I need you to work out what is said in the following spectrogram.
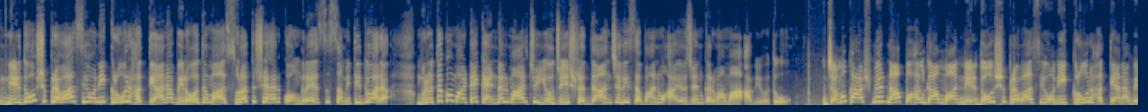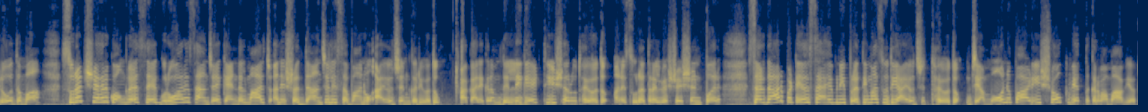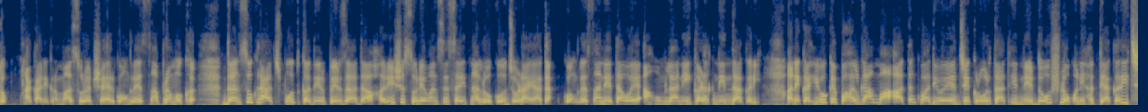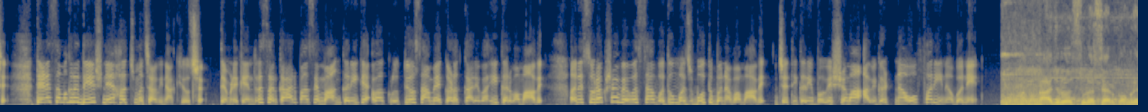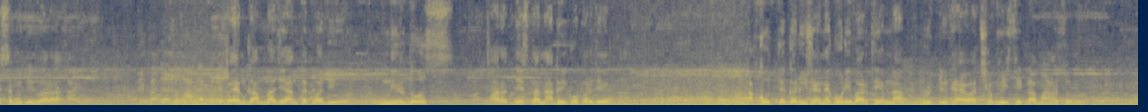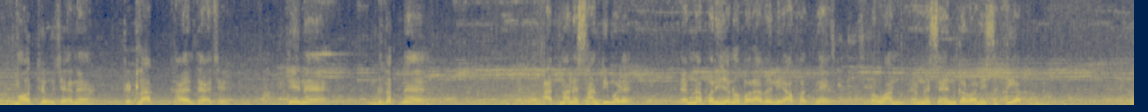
નિર્દોષ પ્રવાસીઓની ક્રૂર હત્યાના વિરોધમાં સુરત શહેર કોંગ્રેસ સમિતિ દ્વારા મૃતકો માટે કેન્ડલ માર્ચ યોજી શ્રદ્ધાંજલિ સભાનું આયોજન કરવામાં આવ્યું હતું. જમ્મુ કાશ્મીરના પહલગામમાં નિર્દોષ પ્રવાસીઓની ક્રૂર હત્યાના વિરોધમાં સુરત શહેર કોંગ્રેસે ગુરુવારે સાંજે કેન્ડલ માર્ચ અને શ્રદ્ધાંજલિ સભાનું આયોજન કર્યું હતું. આ કાર્યક્રમ દિલ્હી ગેટથી શરૂ થયો હતો અને સુરત રેલવે સ્ટેશન પર સરદાર પટેલ સાહેબની પ્રતિમા સુધી આયોજિત થયો હતો, જ્યાં મૌન પાડી શોક વ્યક્ત કરવામાં આવ્યો હતો. આ કાર્યક્રમમાં સુરત શહેર કોંગ્રેસના પ્રમુખ ધનસુખ રાજપૂત, કદીર પીરઝાદા, હરીશ સૂર્યવંશી સહિતના લોકો જોડાયા હતા. કોંગ્રેસના નેતાઓએ આ હુમલાની કડક નિંદા કરી અને કહ્યું કે પહલગામમાં આતંકવાદીઓએ જે ક્રૂરતાથી નિર્દોષ લોકોની હત્યા કરી છે, તેણે સમગ્ર દેશને હચમચાવી નાખ્યો છે. તેમણે કેન્દ્ર સરકાર પાસે માંગ કરી કે આવા કૃત્યો સામે કડક કાર્યવાહી કરવામાં આવે અને સુરક્ષા વ્યવસ્થા વધુ મજબૂત બનાવવામાં આવે, જેથી કરી ભવિષ્યમાં આવી ઘટનાઓ ફરી ન બને. આજરોજ સુરત શહેર કોંગ્રેસ સમિતિ દ્વારા પહેલગામમાં જે આતંકવાદીઓ, નિર્દોષ ભારત દેશના નાગરિકો પર જે અકૃત્ય કર્યું છે અને ગોળીબારથી એમના મૃત્યુ થયા એવા છવ્વીસ જેટલા માણસોનું મોત થયું છે અને કેટલાક ઘાયલ થયા છે. તેને મૃતકને આત્માને શાંતિ મળે, એમના પરિજનો પર આવેલી આફતને ભગવાન એમને સહન કરવાની શક્તિ આપે.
